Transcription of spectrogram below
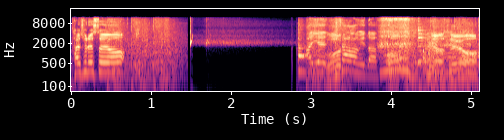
탈출했어요 아얘 이 굿. 사람이다. 어 안녕하세요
